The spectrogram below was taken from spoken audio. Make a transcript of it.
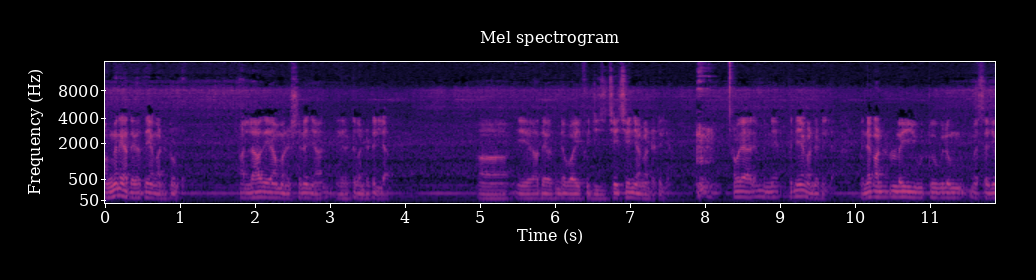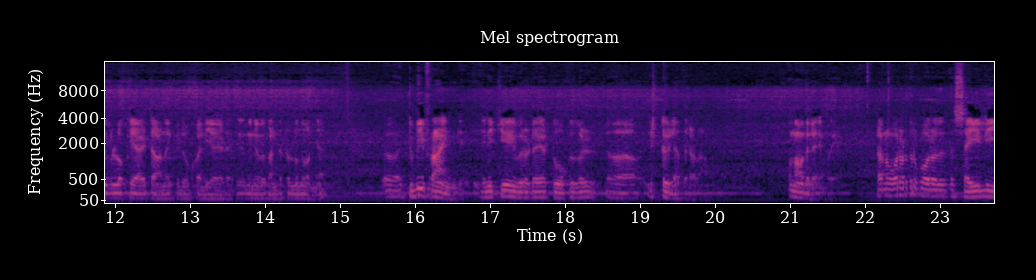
അങ്ങനെ അദ്ദേഹത്തെ ഞാൻ കണ്ടിട്ടുണ്ട്. അല്ലാതെ ആ മനുഷ്യനെ ഞാൻ നേരിട്ട് കണ്ടിട്ടില്ല. ഈ അദ്ദേഹത്തിന്റെ വൈഫ് ജിജി ചേച്ചിയെ ഞാൻ കണ്ടിട്ടില്ല. അവരെ ആരും പിന്നെ പിന്നെ ഞാൻ കണ്ടിട്ടില്ല. പിന്നെ കണ്ടിട്ടുള്ള ഈ യൂട്യൂബിലും മെസ്സേജുകളിലൊക്കെ ആയിട്ടാണ് ഫിലോക്കാലിയയുടെ ഇങ്ങനെയൊക്കെ കണ്ടിട്ടുള്ളതെന്ന് പറഞ്ഞാൽ ടു ബി ഫ്രാങ്ക് എനിക്ക് ഇവരുടെ ടോക്കുകൾ ഇഷ്ടമില്ലാത്ത ഒരാളാണ് ഒന്നാമത്തെ കാര്യം പറയാം. കാരണം ഓരോരുത്തർക്കും ഓരോരുത്തരുടെ ശൈലി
